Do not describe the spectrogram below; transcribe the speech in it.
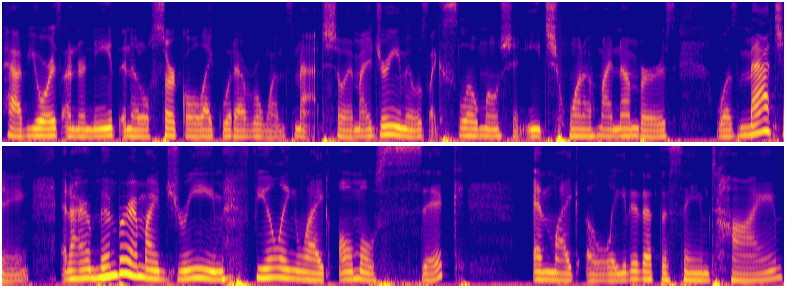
have yours underneath, and it'll circle like whatever ones match. So in my dream, it was like slow motion. Each one of my numbers was matching, and I remember in my dream feeling like almost sick and like elated at the same time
